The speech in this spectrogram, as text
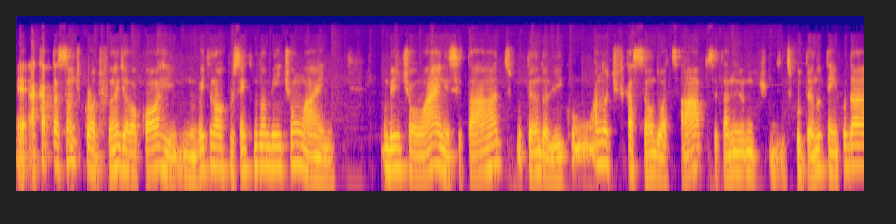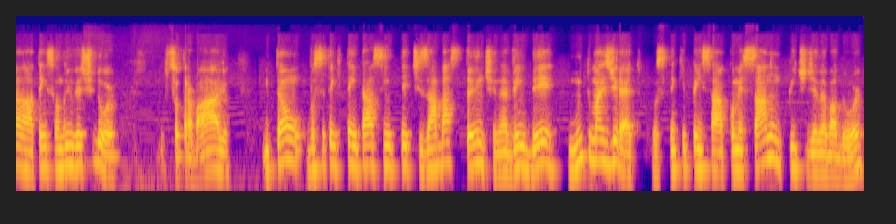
É, a captação de crowdfunding ela ocorre 99% no ambiente online. No ambiente online, você está disputando ali com a notificação do WhatsApp, você está disputando o tempo da atenção do investidor, o seu trabalho, Então, você tem que tentar sintetizar bastante, né? Vender muito mais direto. Você tem que pensar, começar num pitch de elevador,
